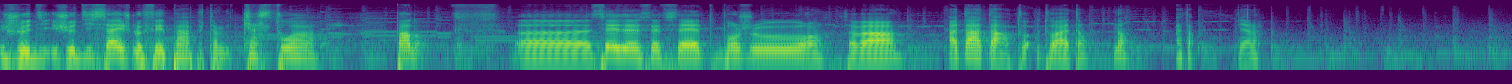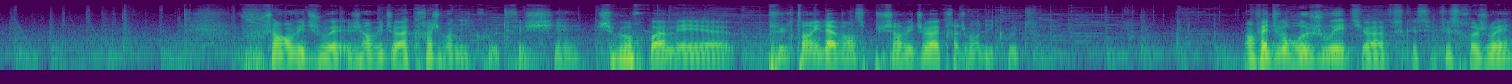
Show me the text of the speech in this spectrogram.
Je dis, je dis ça et je le fais pas. Putain, mais casse-toi. Pardon. Euh, c'est FF7. Bonjour. Ça va? Attends, attends. Toi, toi, attends. Non. Attends. Viens là. J'ai envie de jouer. Envie de jouer à Crash Bandicoot. Fait chier. Je sais pas pourquoi, mais euh, plus le temps il avance, plus j'ai envie de jouer à Crash Bandicoot. En fait, je veux rejouer, tu vois, parce que c'est plus rejouer.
